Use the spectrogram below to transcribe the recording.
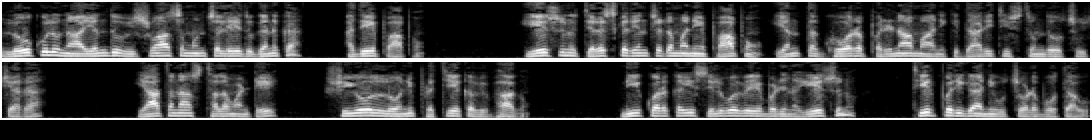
లోకులు నాయందు విశ్వాసముంచలేదు గనుక అదే పాపం. యేసును తిరస్కరించటమనే పాపం ఎంత ఘోర పరిణామానికి దారితీస్తుందో చూచారా? యాతనా స్థలం అంటే షియోల్లోని ప్రత్యేక విభాగం. నీ కొరకై సిలువ వేయబడిన యేసును తీర్పరిగా నీవు చూడబోతావు.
